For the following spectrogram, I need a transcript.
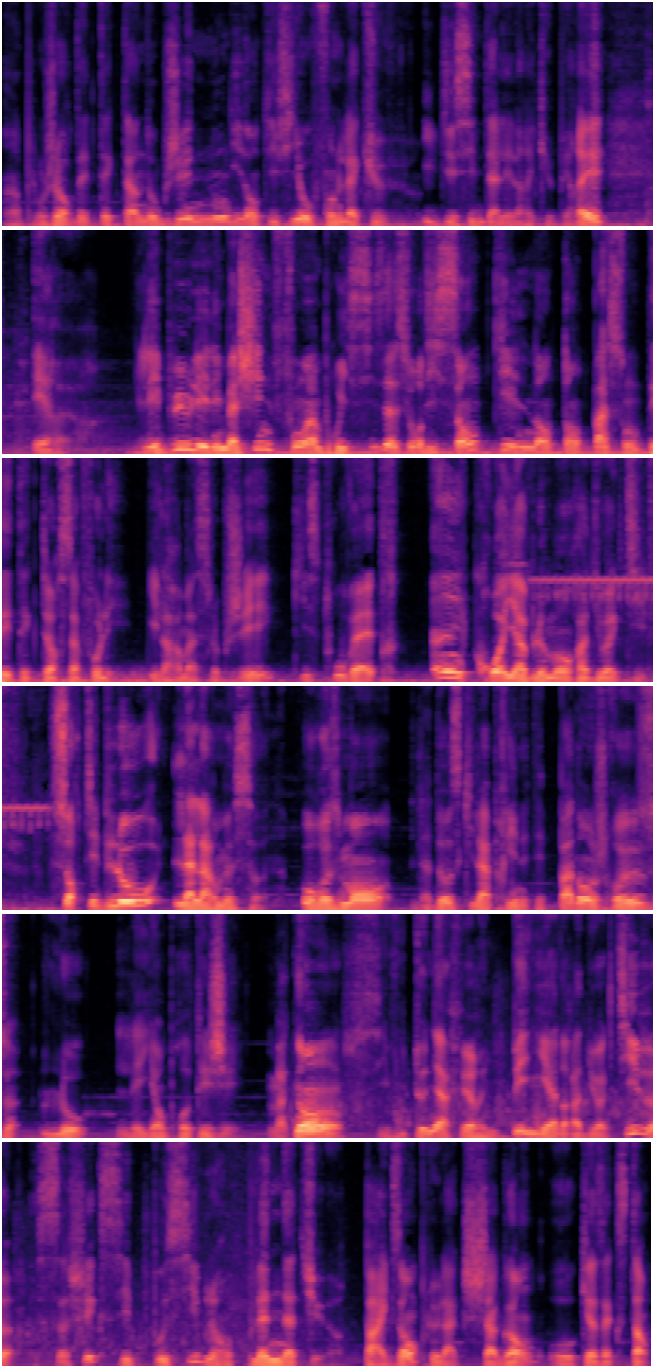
Un plongeur détecte un objet non identifié au fond de la cuve. Il décide d'aller le récupérer. Erreur. Les bulles et les machines font un bruit si assourdissant qu'il n'entend pas son détecteur s'affoler. Il ramasse l'objet, qui se trouve être incroyablement radioactif. Sorti de l'eau, l'alarme sonne. Heureusement, la dose qu'il a pris n'était pas dangereuse, l'eau l'ayant protégé. Maintenant, si vous tenez à faire une baignade radioactive, sachez que c'est possible en pleine nature. Par exemple, le lac Chagan au Kazakhstan.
